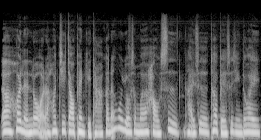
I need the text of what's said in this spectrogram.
呃，会联络，然后寄照片给她。可能我有什么好事还是特别事情，都会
